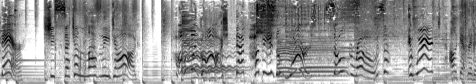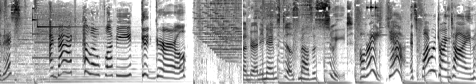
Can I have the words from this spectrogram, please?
There! She's such a lovely dog. Oh my oh, gosh! That puppy is the worst! So gross! It worked! I'll get rid of this. I'm back! Hello, Fluffy! Good girl! Under any name still smells as sweet. Alright, yeah, it's flower drawing time!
